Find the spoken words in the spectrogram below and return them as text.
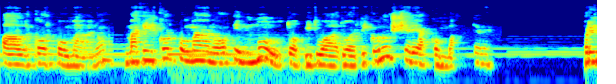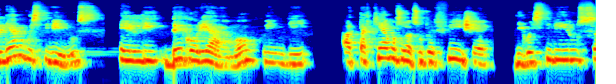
al corpo umano, ma che il corpo umano è molto abituato a riconoscere e a combattere. Prendiamo questi virus e li decoriamo, quindi attacchiamo sulla superficie di questi virus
